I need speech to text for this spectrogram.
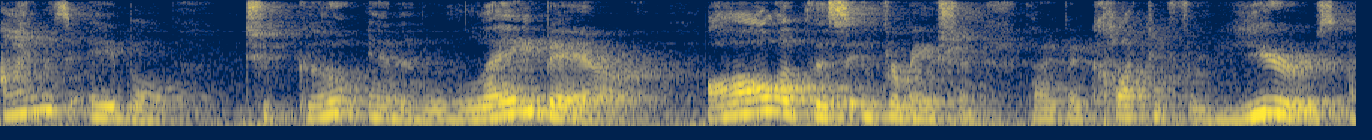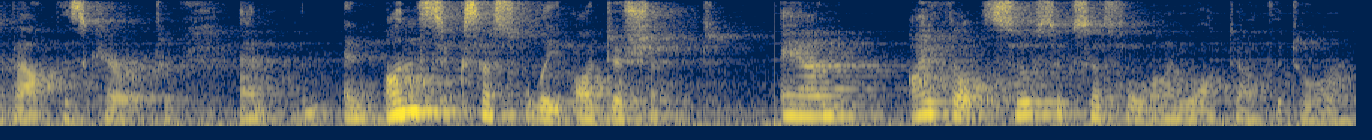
I was able to go in and lay bare all of this information that I'd been collecting for years about this character and, and unsuccessfully auditioned. And I felt so successful when I walked out the door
